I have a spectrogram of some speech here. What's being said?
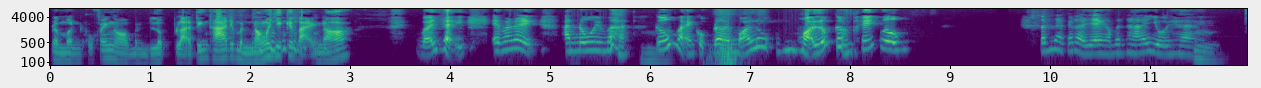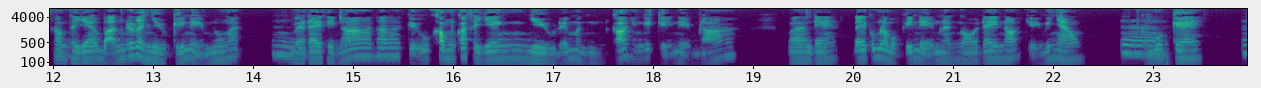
rồi mình cũng phải ngồi mình lục lại tiếng thái để mình nói với cái bạn đó bởi vậy em nói đây anh nuôi mà Ừ. cứu mạng cuộc đời mọi lúc mọi lúc cần thiết luôn tính ra cái thời gian ở bên Thái vui ha ừ. không thời gian ở bển rất là nhiều kỷ niệm luôn á ừ. về đây thì nó nó kiểu không có thời gian nhiều để mình có những cái kỷ niệm đó mà nè đây cũng là một kỷ niệm nè ngồi đây nói chuyện với nhau ừ. cũng ok ừ.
